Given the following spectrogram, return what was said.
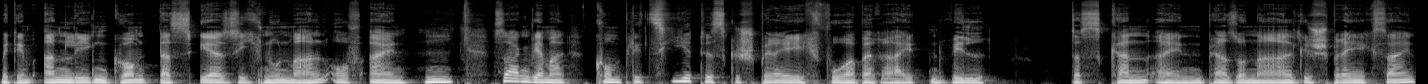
mit dem Anliegen kommt, dass er sich nun mal auf ein, hm, sagen wir mal, kompliziertes Gespräch vorbereiten will, das kann ein Personalgespräch sein,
